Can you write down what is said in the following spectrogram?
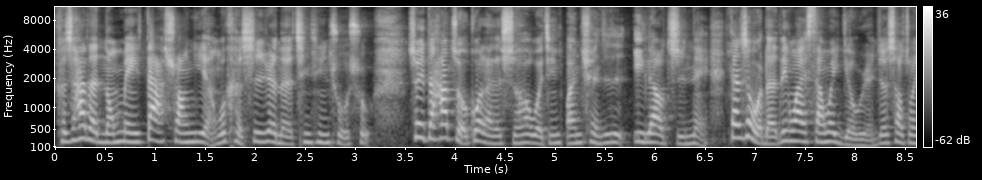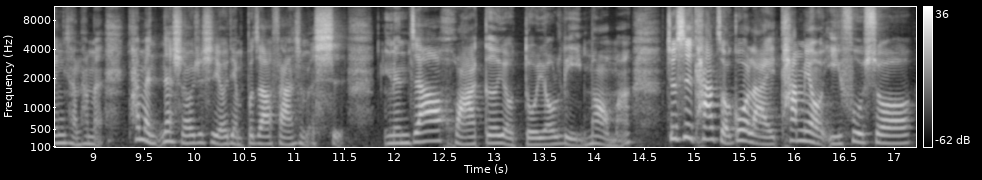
可是他的浓眉大双眼，我可是认得清清楚楚。所以当他走过来的时候，我已经完全就是意料之内。但是我的另外三位友人，就是少宗、胤翔他们，他们那时候就是有点不知道发生什么事。你们知道华哥有多有礼貌吗？就是他走过来，他没有一副说。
